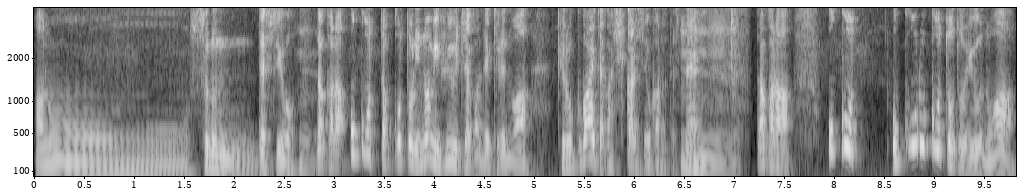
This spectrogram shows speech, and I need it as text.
あのーするんですよ。だから、起こったことにのみフューチャーができるのは、記録媒体がしっかりしてるからですね。うんだから、起こ、起こることというのは、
